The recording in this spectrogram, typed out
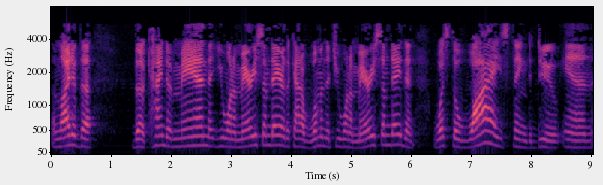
In light of the the kind of man that you want to marry someday or the kind of woman that you want to marry someday, then what's the wise thing to do in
